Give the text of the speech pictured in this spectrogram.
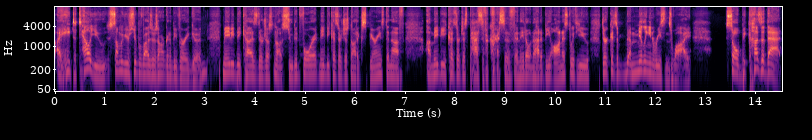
I hate to tell you, some of your supervisors aren't going to be very good. Maybe because they're just not suited for it. Maybe because they're just not experienced enough. Uh, maybe because they're just passive aggressive and they don't know how to be honest with you. There because a million reasons why. So because of that,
